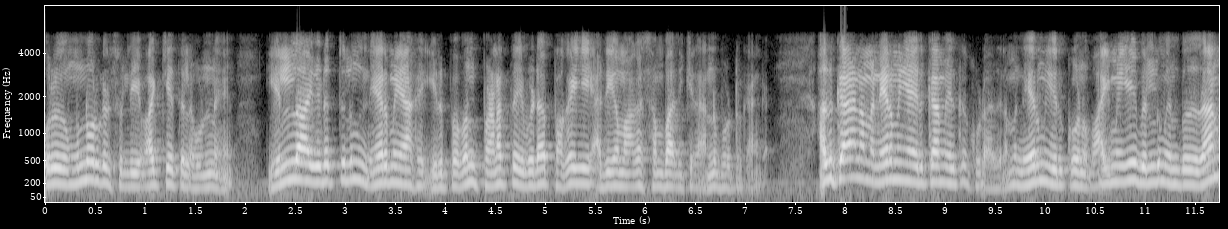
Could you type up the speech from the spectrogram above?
ஒரு முன்னோர்கள் சொல்லிய வாக்கியத்தில் ஒன்று எல்லா இடத்திலும் நேர்மையாக இருப்பவன் பணத்தை விட பகையை அதிகமாக சம்பாதிக்கிறான்னு போட்டிருக்காங்க. அதுக்காக நம்ம நேர்மையாக இருக்காமல் இருக்கக்கூடாது. நம்ம நேர்மை இருக்கணும். வாய்மையே வெல்லும் என்பது தான்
